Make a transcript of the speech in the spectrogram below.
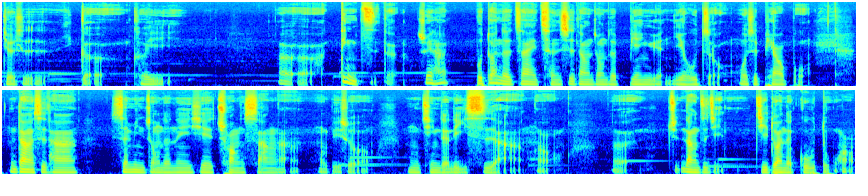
就是一个可以呃定止的，所以他不断的在城市当中的边缘游走或是漂泊，那当然是他生命中的那一些创伤啊，比如说。母亲的离世啊，哦，呃，就让自己极端的孤独哈、哦。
